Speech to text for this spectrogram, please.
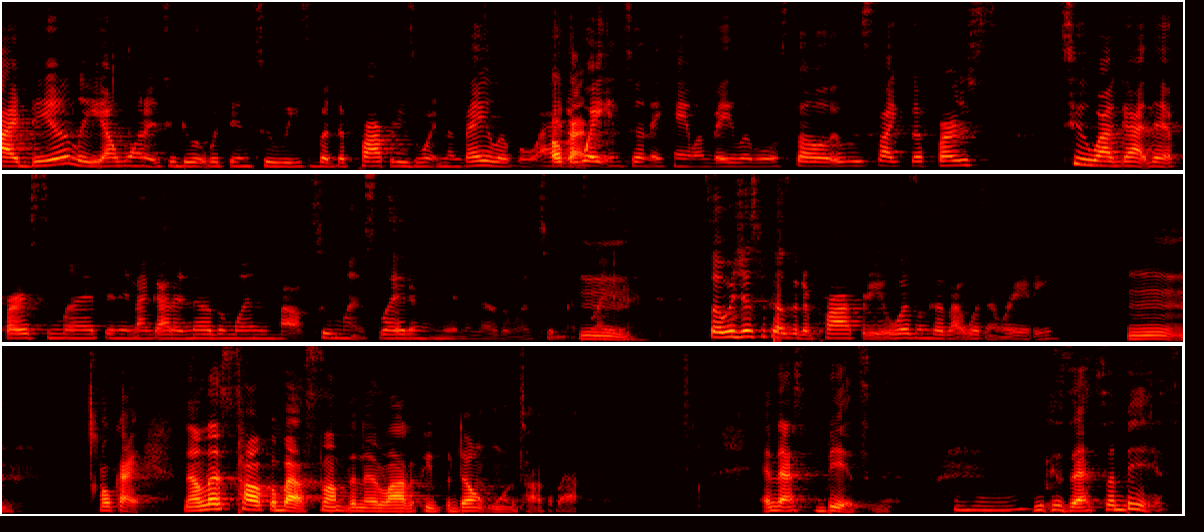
ideally i wanted to do it within two weeks but the properties weren't available i had Okay. to wait until they came available so it was like the first two i got that first month and then i got another one about two months later and then another one two months Mm. later so it was just because of the property it wasn't because i wasn't ready Mm. Okay, now let's talk about something that a lot of people don't want to talk about, and that's business because that's a business.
